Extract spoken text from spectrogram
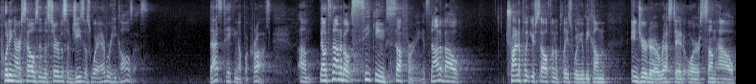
putting ourselves in the service of Jesus wherever He calls us. That's taking up a cross. Um, now, it's not about seeking suffering. It's not about trying to put yourself in a place where you'll become injured or arrested or somehow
